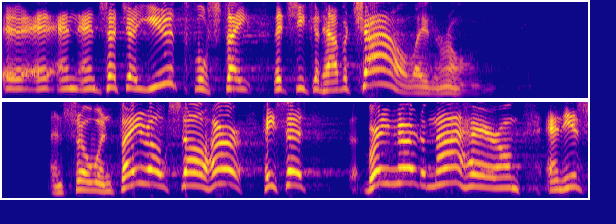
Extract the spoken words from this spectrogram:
uh, and, and such a youthful state that she could have a child later on. And so when Pharaoh saw her, he said, Bring her to my harem. And his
